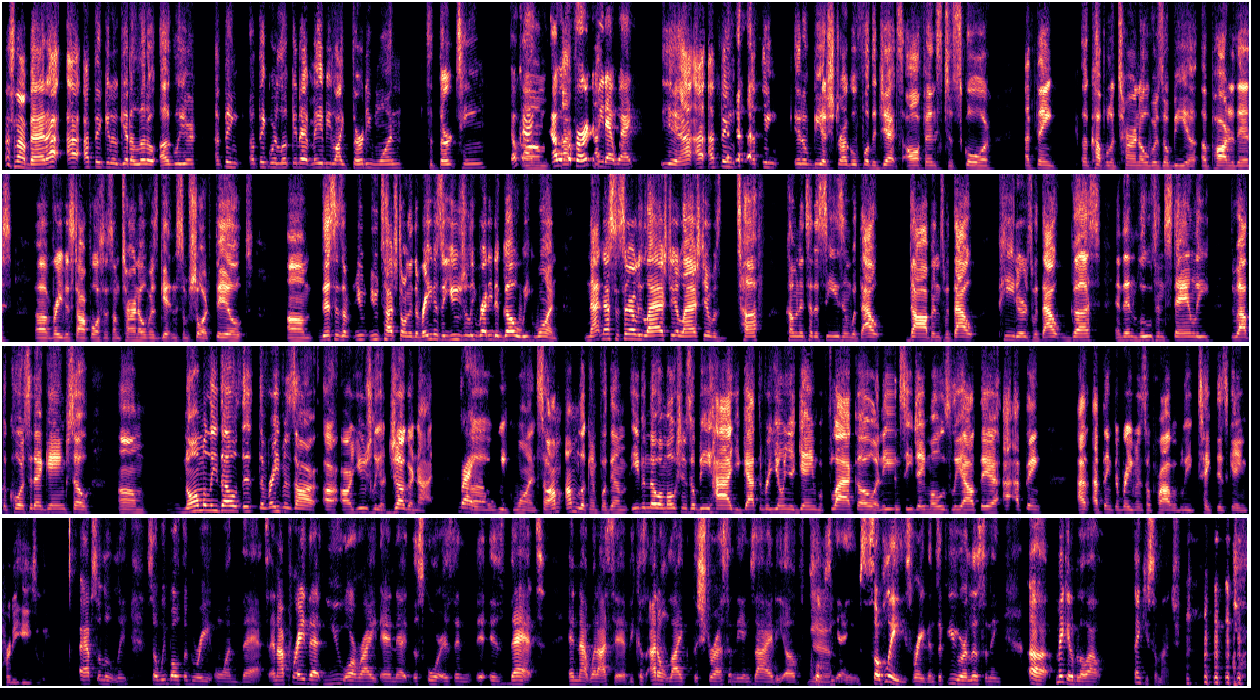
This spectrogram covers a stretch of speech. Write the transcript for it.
That's not bad. I, I, I think it'll get a little uglier. I think I think we're looking at maybe like 31 to 13. Okay. Um, I would prefer it to be that way. Yeah, I, I think I think it'll be a struggle for the Jets offense to score. I think a couple of turnovers will be a, a part of this. Uh, Raven Star forcing some turnovers, getting some short fields. Um, this is a you you touched on it. The Ravens are usually ready to go week one. Not necessarily last year. Last year was tough coming into the season without Dobbins, without Peters, without Gus, and then losing Stanley throughout the course of that game. So um normally though the, the Ravens are, are are usually a juggernaut right uh week one. So I'm I'm looking for them, even though emotions will be high. You got the reunion game with Flacco and even CJ Mosley out there. I, I think I, I think the Ravens will probably take this game pretty easily. Absolutely. So we both agree on that. And I pray that you are right and that the score is in is that and not what I said because I don't like the stress and the anxiety of close yeah. games. So please, Ravens, if you are listening, uh make it a blowout. Thank you so much.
